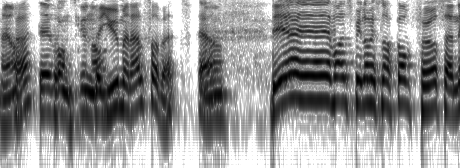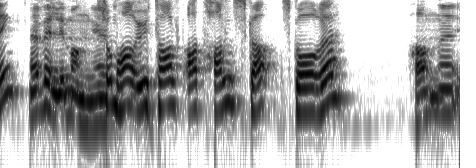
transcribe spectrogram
Ja, det er vanskelig navn. human alphabet. Ja. Det var en spiller vi snakka om før sending, Det er veldig mange som har uttalt at han skal skåre Han eh,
